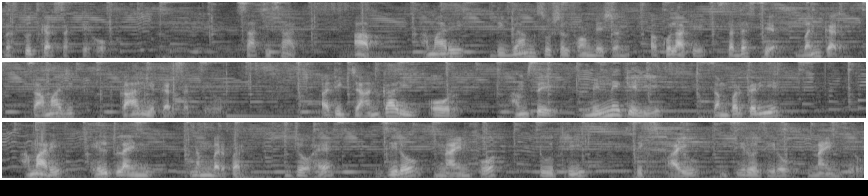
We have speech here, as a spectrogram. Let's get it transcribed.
प्रस्तुत कर सकते हो। साथ ही साथ, आप हमारे दिव्यांग सोशल फाउंडेशन अकोला के सदस्य बनकर सामाजिक कार्य कर सकते हो। अधिक जानकारी और हमसे मिलने के लिए संपर्क करिए। हमारे हेल्पलाइन नंबर पर जो है zero nine four two three six five zero zero nine zero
